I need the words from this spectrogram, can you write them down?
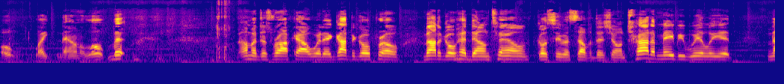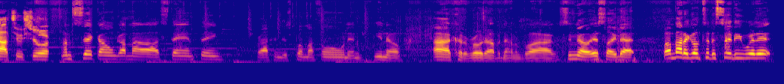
Oh, light down a little bit. I'ma just rock out with it. Got the GoPro. About to go head downtown. Go see what's up with this joint. Try to maybe wheelie it. Not too sure. I'm sick. I don't got my uh, stand thing where I can just put my phone and, you know, I could have rode up and down the block. You know, it's like that. I'm about to go to the city with it.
